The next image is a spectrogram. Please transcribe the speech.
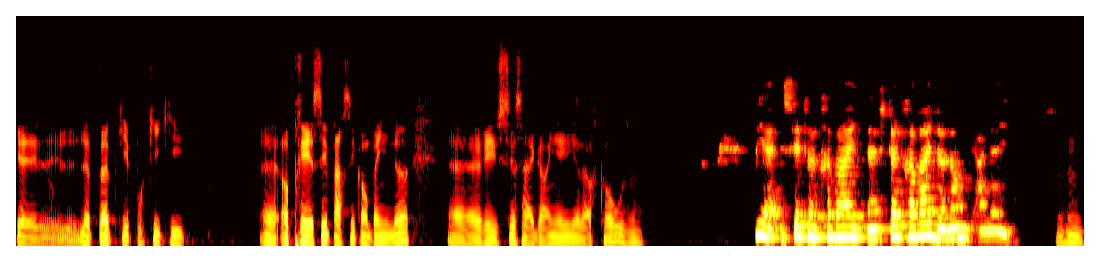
le peuple qui, pour qui, qui est euh, oppressé par ces compagnies-là euh, réussissent à gagner leur cause. Bien, c'est un travail, euh, c'est un travail de longue haleine. Mm-hmm.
